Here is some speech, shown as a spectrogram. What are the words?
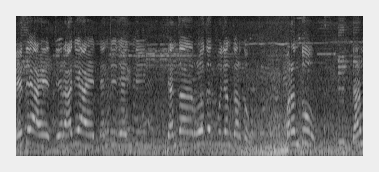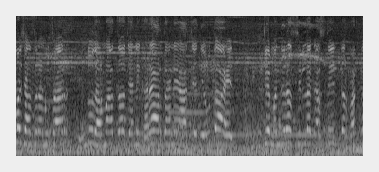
नेते आहेत जे राजे आहेत त्यांची जयंती त्यांचा रोजच पूजन करतो. परंतु धर्मशास्त्रानुसार हिंदू धर्माचं ज्यांनी खऱ्या अर्थाने आज जे देवता आहेत ते मंदिरात शिल्लक असतील तर फक्त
